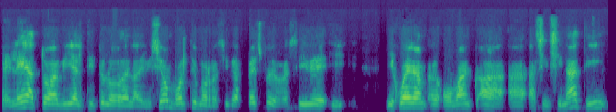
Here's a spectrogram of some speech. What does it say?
pelea todavía el título de la división. Baltimore recibe a Pittsburgh, recibe y, y juegan eh, o van a, a, Cincinnati.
